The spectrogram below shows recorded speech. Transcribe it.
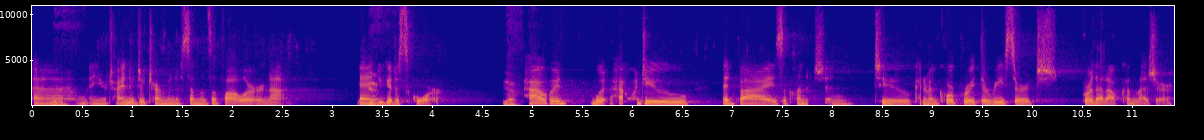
um, yeah. and you're trying to determine if someone's a faller or not and yeah. you get a score. Yeah. How would what how would you advise a clinician to kind of incorporate the research for that outcome measure?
